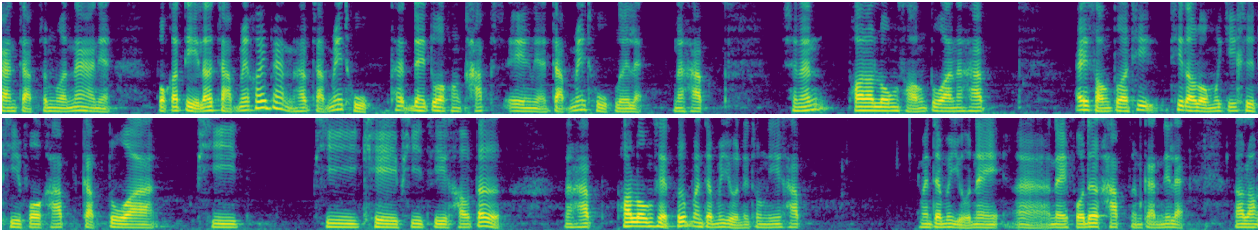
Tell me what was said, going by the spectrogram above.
การจับจำนวนหน้าเนี่ยปกติแล้วจับไม่ค่อยแม่นครับ จับไม่ถูกถ้าในตัวของคัพเองเนี่ยจับไม่ถูกเลยแหละนะครับ ฉะนั้นพอเราลง 2 ตัวนะครับ ไอ้ตัวที่ที่เราลงเมื่อกี้คือ tea4cups กับตัว P pkpgcounter นะครับพอลงเสร็จปุ๊บมันจะมาอยู่ในตรงนี้ครับ มันจะมาอยู่ในอ่าใน folder CUPS เหมือนกันนี่แหละ เราลอง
